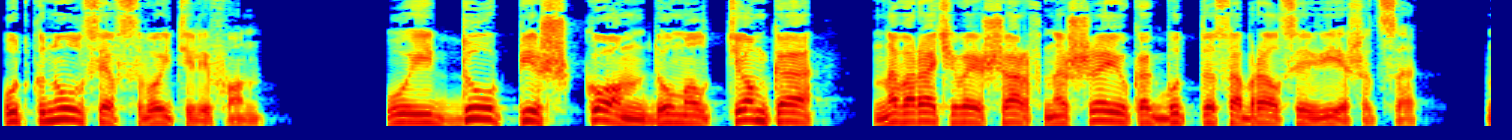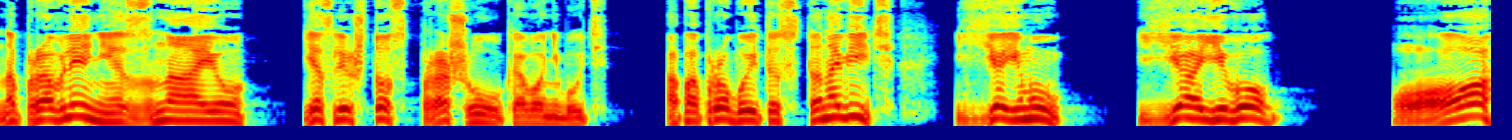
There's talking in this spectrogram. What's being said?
уткнулся в свой телефон. «Уйду пешком», — думал Темка, наворачивая шарф на шею, как будто собрался вешаться. «Направление знаю, если что, спрошу у кого-нибудь. А попробует остановить, я ему... я его...» «О!»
